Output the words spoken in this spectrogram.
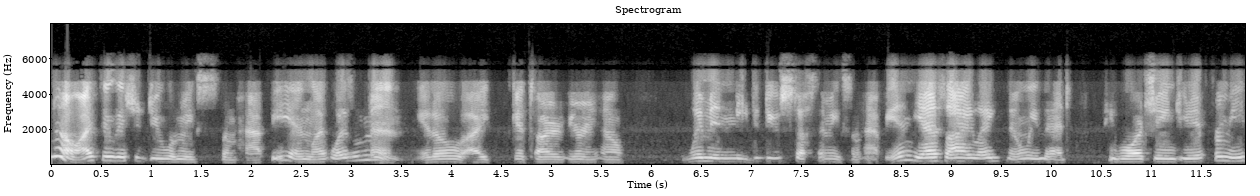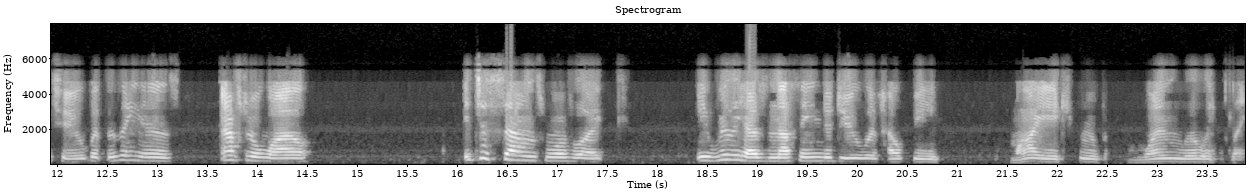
No, I think they should do what makes them happy, and likewise with men. You know, I get tired of hearing how women need to do stuff that makes them happy. And yes, I like knowing that people are changing it for me too, but the thing is, after a while, it just sounds more of like it really has nothing to do with helping my age group one little inkling.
